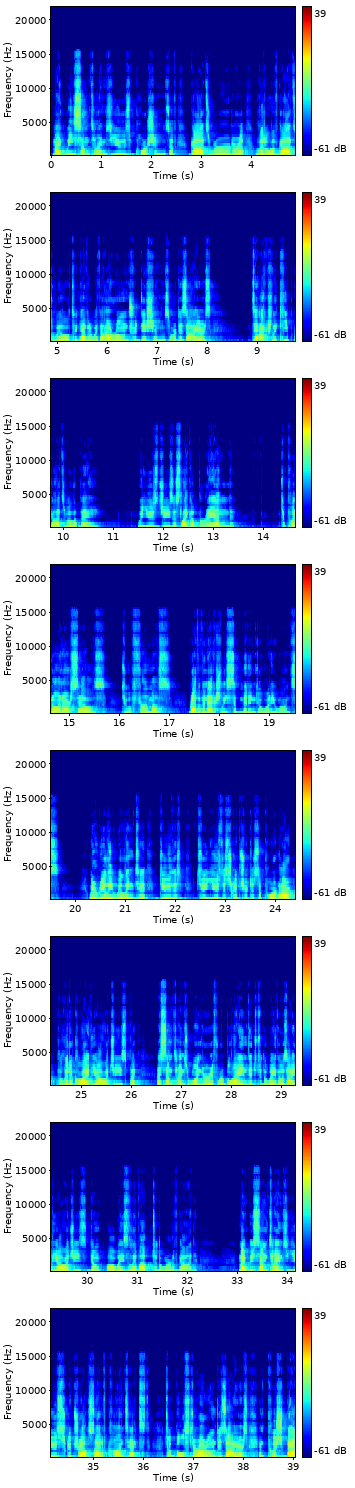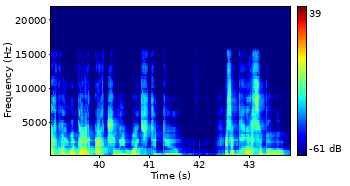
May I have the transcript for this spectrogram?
Might we sometimes use portions of God's word or a little of God's will together with our own traditions or desires to actually keep God's will at bay? We use Jesus like a brand to put on ourselves, to affirm us, rather than actually submitting to what he wants. We're really willing to do this, to use the scripture to support our political ideologies, but I sometimes wonder if we're blinded to the way those ideologies don't always live up to the Word of God. Might we sometimes use scripture outside of context to bolster our own desires and push back on what God actually wants to do? Is it possible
